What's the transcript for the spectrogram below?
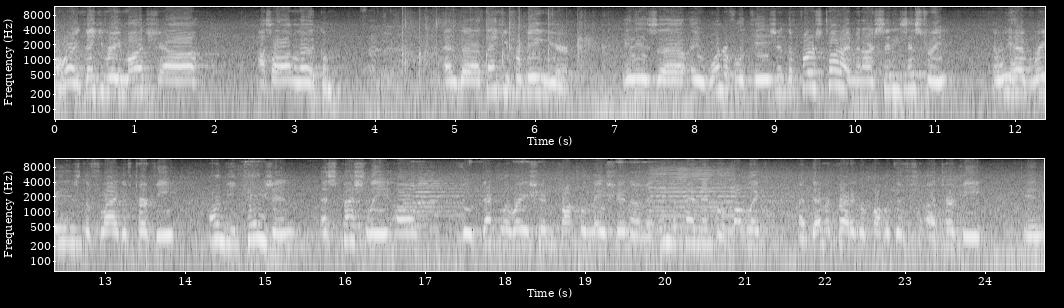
All right, thank you very much. Uh, Assalamu alaikum. And uh, thank you for being here. It is uh, a wonderful occasion, the first time in our city's history that we have raised the flag of Turkey on the occasion especially of the declaration, proclamation of an independent republic, a democratic republic of uh, Turkey in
